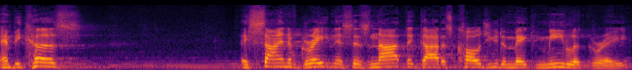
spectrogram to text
And because a sign of greatness is not that God has called you to make me look great,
